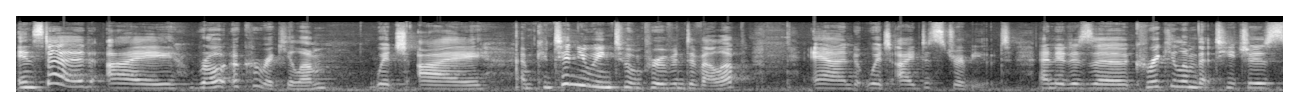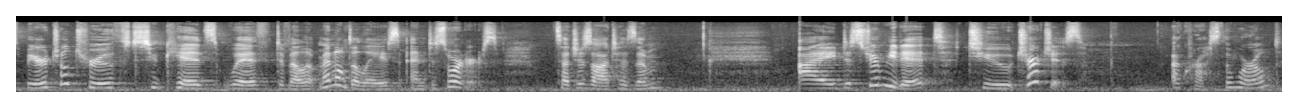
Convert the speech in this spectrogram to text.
Instead, I wrote a curriculum which I am continuing to improve and develop and which I distribute. And it is a curriculum that teaches spiritual truths to kids with developmental delays and disorders such as autism, I distribute it to churches across the world.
